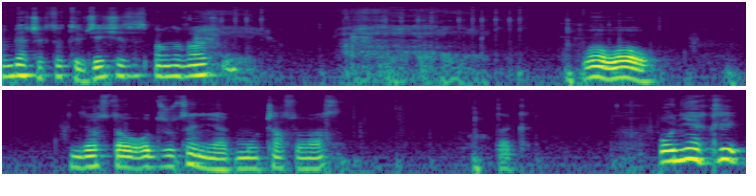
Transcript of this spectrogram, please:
Zombiaczek, to ty w dzień się zespawnowałeś? Wow, wow. Dostał odrzucenie, jak mu czasem raz. Tak. O nie, kli...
